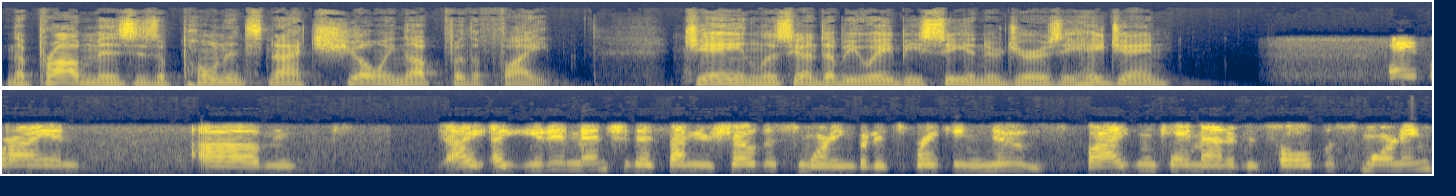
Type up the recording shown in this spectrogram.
And the problem is his opponent's not showing up for the fight. Jane, listening on WABC in New Jersey. Hey, Jane. Hey, Brian. Um, I, I, you didn't mention this on your show this morning, but it's breaking news. Biden came out of his hole this morning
